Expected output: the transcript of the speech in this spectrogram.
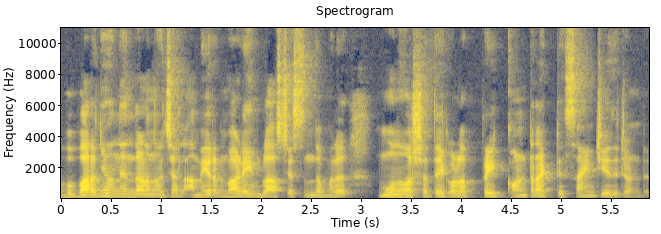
അപ്പോൾ പറഞ്ഞു വന്ന എന്താണെന്ന് വെച്ചാൽ അമീർ അൻബാഡയും ബ്ലാസ്റ്റേഴ്സും തമ്മിൽ മൂന്ന് വർഷത്തേക്കുള്ള പ്രീ കോൺട്രാക്ട് സൈൻ ചെയ്തിട്ടുണ്ട്.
